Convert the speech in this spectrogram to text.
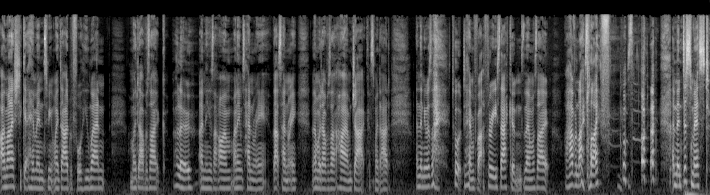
I managed to get him in to meet my dad before he went. And my dad was like, hello. And he was like, oh, my name's Henry. That's Henry. And then my dad was like, hi, I'm Jack. That's my dad. And then he was like, talked to him for about three seconds and then was like, well, have a nice life. and then dismissed.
